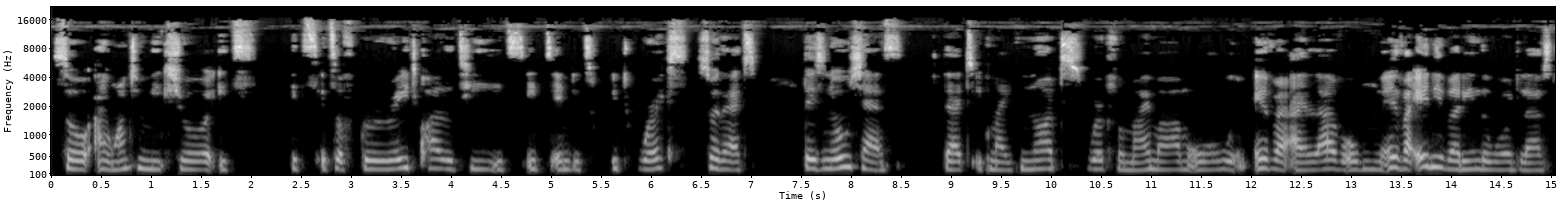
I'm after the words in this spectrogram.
So I want to make sure it's it's it's of great quality. It's it's and it's it works so that there's no chance that it might not work for my mom or whoever I love or whoever anybody in the world loves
